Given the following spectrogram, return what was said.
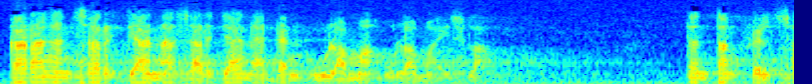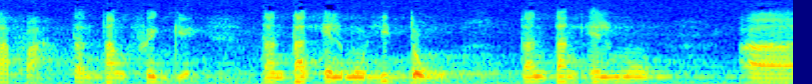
Karangan sarjana-sarjana dan ulama-ulama Islam. Tentang filsafah, tentang fikih, tentang ilmu hitung, tentang ilmu uh,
